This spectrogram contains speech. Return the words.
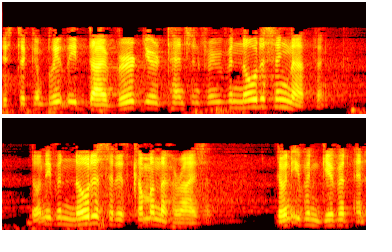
is to completely divert your attention from even noticing that thing. Don't even notice that it's come on the horizon. Don't even give it an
